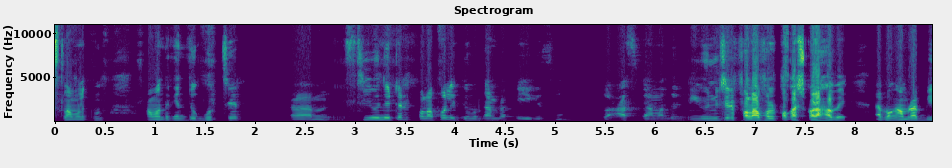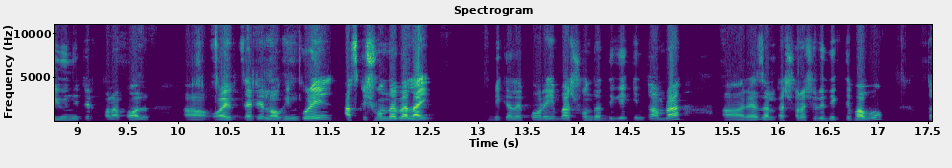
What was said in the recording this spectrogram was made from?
আসসালামু আলাইকুম। আমাদের কিন্তু গুচ্ছের সি ইউনিটের ফলাফল ইতিমধ্যে আমরা পেয়ে গেছি। তো আজকে আমাদের বি ইউনিটের ফলাফল প্রকাশ করা হবে এবং আমরা বি ইউনিটের ফলাফল ওয়েবসাইটে লগইন করে আজকে সন্ধ্যাবেলায়, বিকালের পরে বা সন্ধ্যার দিকে কিন্তু আমরা রেজাল্টটা সরাসরি দেখতে পাবো। তো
